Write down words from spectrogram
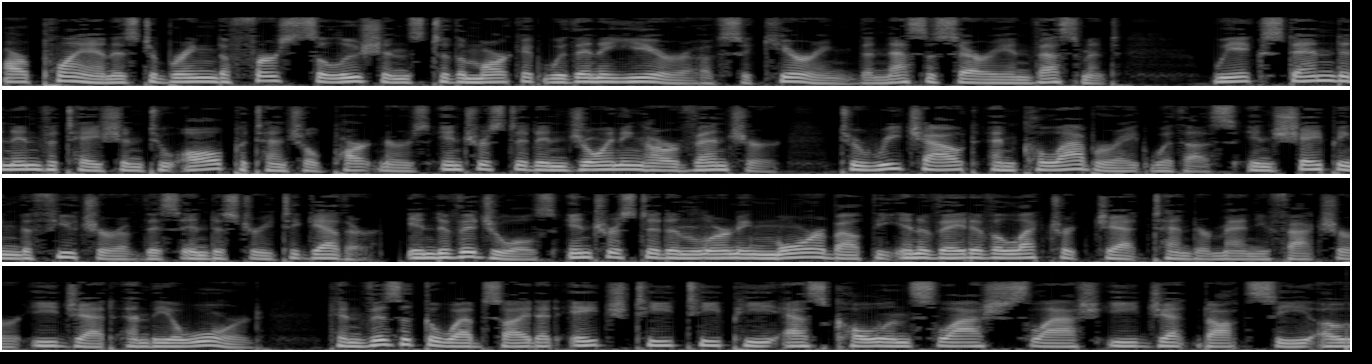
Our plan is to bring the first solutions to the market within a year of securing the necessary investment. We extend an invitation to all potential partners interested in joining our venture to reach out and collaborate with us in shaping the future of this industry together. Individuals interested in learning more about the innovative electric jet tender manufacturer EJET and the award can visit the website at https ejet.co.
